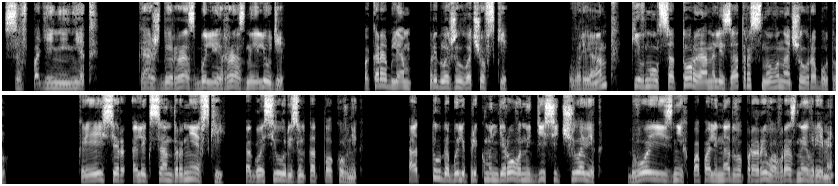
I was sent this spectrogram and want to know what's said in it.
«Совпадений нет. Каждый раз были разные люди». «По кораблям», — предложил Вачовский. «Вариант», — кивнул Сатор, и анализатор снова начал работу. «Крейсер Александр Невский», — огласил результат полковник. «Оттуда были прикомандированы 10 человек, двое из них попали на два прорыва в разное время.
